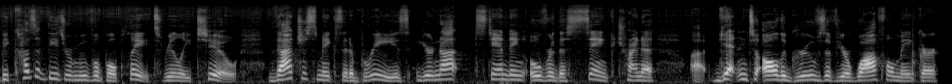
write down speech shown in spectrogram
because of these removable plates, really, too. That just makes it a breeze. You're not standing over the sink trying to uh, get into all the grooves of your waffle maker.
